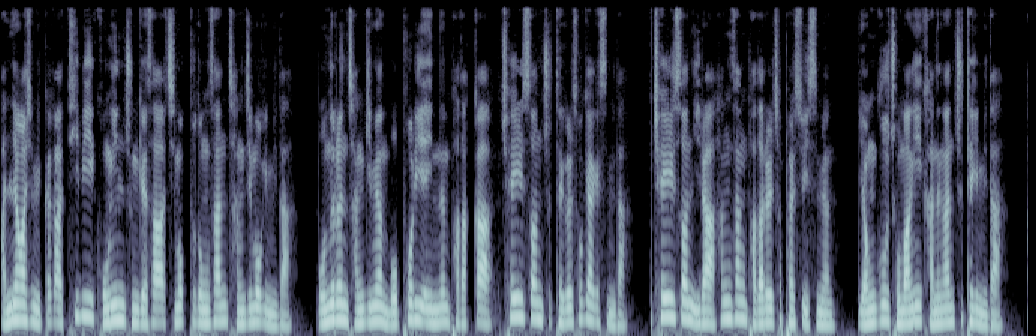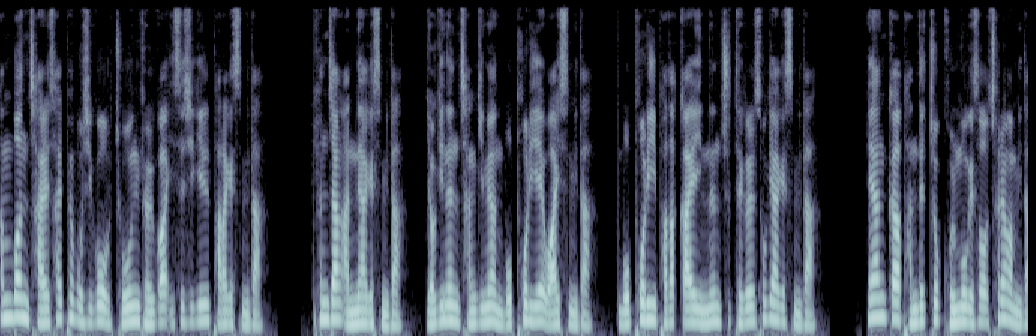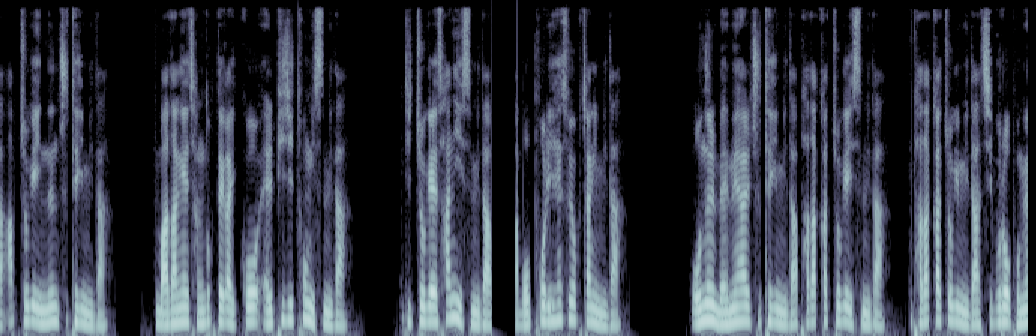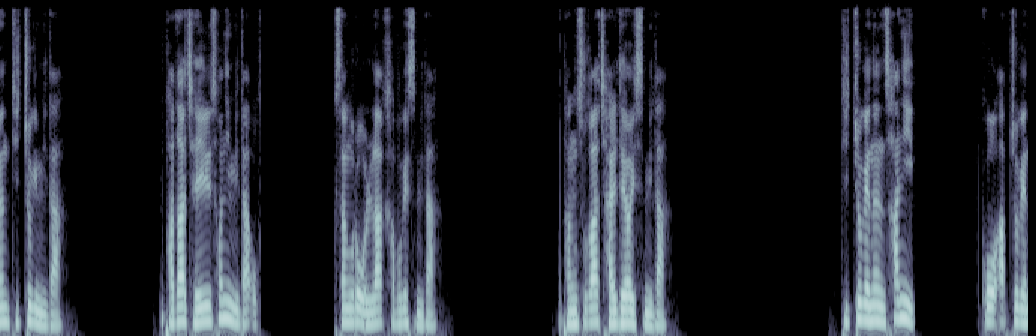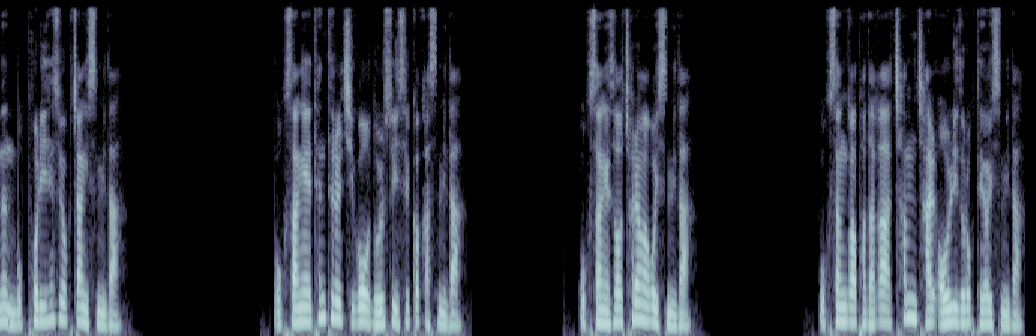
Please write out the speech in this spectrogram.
안녕하십니까 TV 공인중개사 지목부동산 장지목입니다. 오늘은 장기면 모포리에 있는 바닷가 최일선 주택을 소개하겠습니다. 최일선이라 항상 바다를 접할 수 있으면 영구 조망이 가능한 주택입니다. 한번 잘 살펴보시고 좋은 결과 있으시길 바라겠습니다. 현장 안내하겠습니다. 여기는 장기면 모포리에 와 있습니다. 모포리 바닷가에 있는 주택을 소개하겠습니다. 해안가 반대쪽 골목에서 촬영합니다. 앞쪽에 있는 주택입니다. 마당에 장독대가 있고 LPG통 있습니다. 뒤쪽에 산이 있습니다. 모포리 해수욕장입니다. 오늘 매매할 주택입니다. 바닷가 쪽에 있습니다. 바닷가 쪽입니다. 집으로 보면 뒤쪽입니다. 바다 제일선입니다. 옥상으로 올라가 보겠습니다. 방수가 잘 되어 있습니다. 뒤쪽에는 산이 있고 앞쪽에는 목포리 해수욕장 있습니다. 옥상에 텐트를 치고 놀 수 있을 것 같습니다. 옥상에서 촬영하고 있습니다. 옥상과 바다가 참 잘 어울리도록 되어 있습니다.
